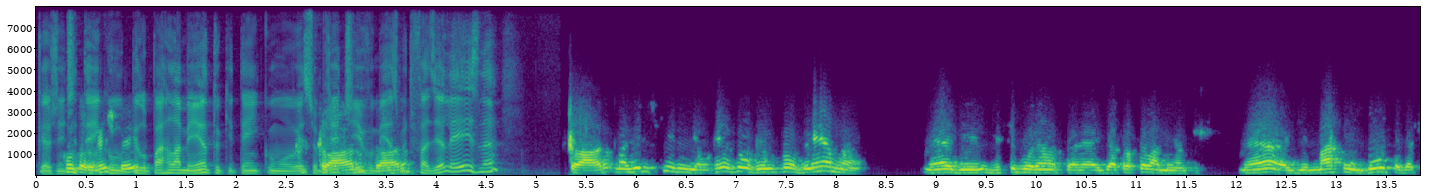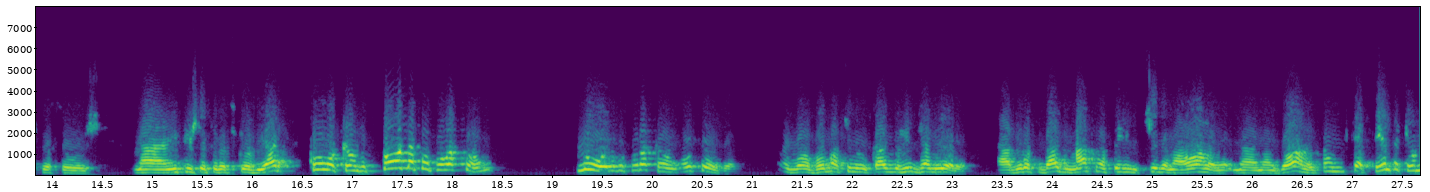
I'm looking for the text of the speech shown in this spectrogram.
Que a gente tem com, pelo parlamento, que tem como esse claro, objetivo claro. mesmo de fazer leis, né? Claro, mas eles queriam resolver um problema né, de, de segurança, né, de atropelamentos, né, de má conduta das pessoas na infraestrutura cicloviária, colocando toda a população no olho do furacão. Ou seja, vamos aqui no caso do Rio de Janeiro, a velocidade máxima permitida na orla, na, nas orlas são de 70 km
